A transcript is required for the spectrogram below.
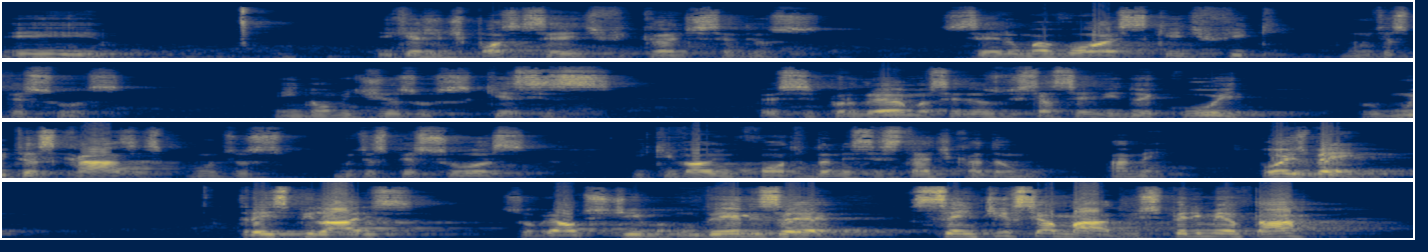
e, e que a gente possa ser edificante, Senhor Deus, ser uma voz que edifique muitas pessoas, em nome de Jesus. Que esses, esse programa, Senhor Deus, está servido ecoe por muitas casas, por muitos, muitas pessoas e que vá ao encontro da necessidade de cada um. Amém. Pois bem, três pilares sobre a autoestima. Um deles é sentir-se amado, experimentar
